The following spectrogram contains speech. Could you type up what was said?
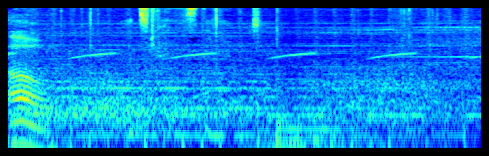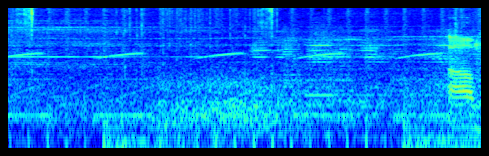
Oh. Um.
